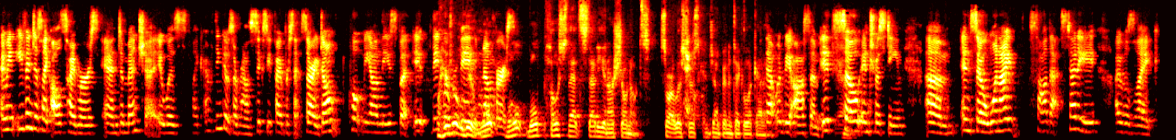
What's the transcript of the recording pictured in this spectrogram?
I mean, even just like Alzheimer's and dementia, it was like I think it was around sixty-five percent. Sorry, don't quote me on these, but it they well, were big we'll numbers. We'll, we'll, we'll post that study in our show notes so our listeners okay. can jump in and take a look at it. That would be awesome. It's yeah. so interesting. Um, and so when I saw that study, I was like,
